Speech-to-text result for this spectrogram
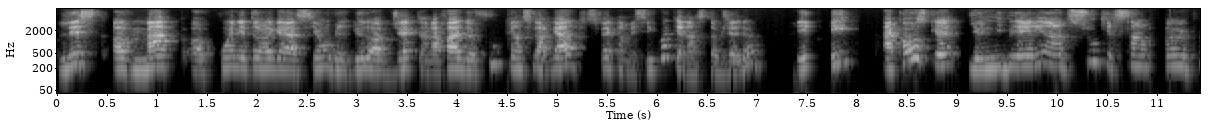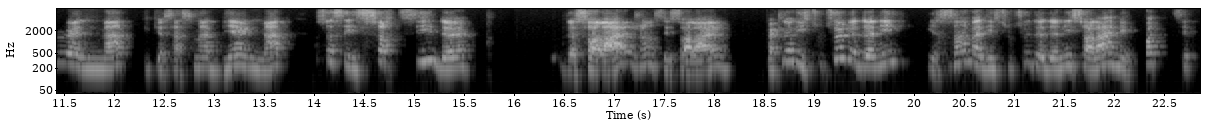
list of map of point d'interrogation, virgule object, une affaire de fou. Quand tu la regardes, tu fais comme, mais c'est quoi qu'il y a dans cet objet-là? Et, et, à cause qu'il y a une librairie en dessous qui ressemble un peu à une map, et que ça se mappe bien à une map, ça, c'est sorti de, de solaire, genre, c'est solaire. Fait que là, les structures de données, ils ressemblent à des structures de données solaires, mais pas de type.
